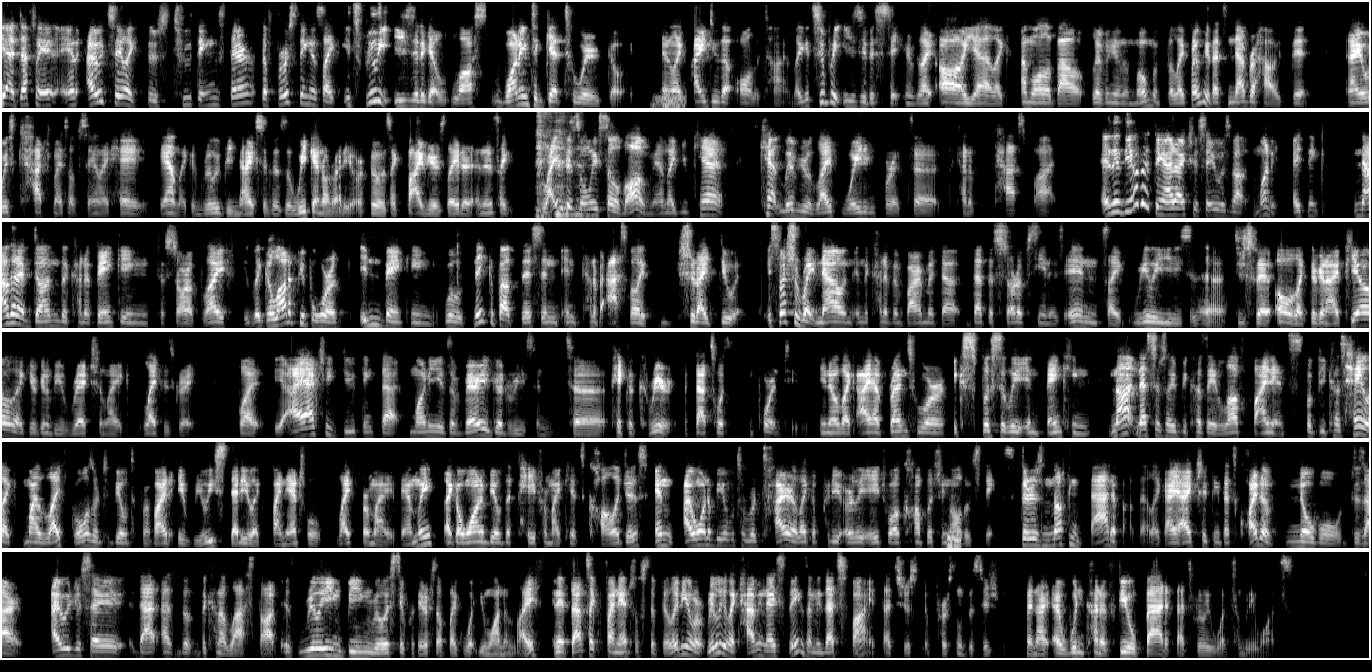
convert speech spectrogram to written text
Yeah, definitely. And I would say like there's two things there. The first thing is like it's really easy to get lost wanting to get to where you're going. And like mm-hmm. I do that all the time. Like it's super easy to sit here and be like, oh yeah, like I'm all about living in the moment. But like frankly, that's never how I've been. And I always catch myself saying like, hey, damn, like it'd really be nice if it was a weekend already or if it was like five years later. And it's like life is only so long, man. Like you can't can't live your life waiting for it to, to kind of pass by. And then the other thing I'd actually say was about money. I think now that I've done the kind of banking to startup life, like a lot of people who are in banking will think about this and, and kind of ask about like, should I do it? Especially right now in, in the kind of environment that that the startup scene is in, it's like really easy to, to just say, oh, like they're gonna IPO, like you're gonna be rich and like life is great. But I actually do think that money is a very good reason to pick a career if that's what's important to you. You know, like I have friends who are explicitly in banking, not necessarily because they love finance, but because, hey, like my life goals are to be able to provide a really steady, like financial life for my family. Like I want to be able to pay for my kids' colleges and I want to be able to retire like a pretty early age while accomplishing all those things. There's nothing bad about that. Like I actually think that's quite a noble desire. I would just say that as the, the kind of last thought is really being realistic with yourself, like what you want in life. And if that's like financial stability or really like having nice things, I mean, that's fine. That's just a personal decision. And I, I wouldn't kind of feel bad if that's really what somebody wants.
